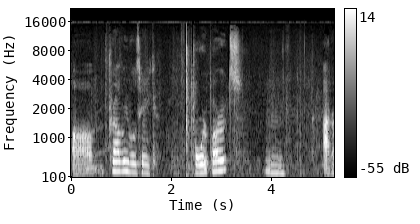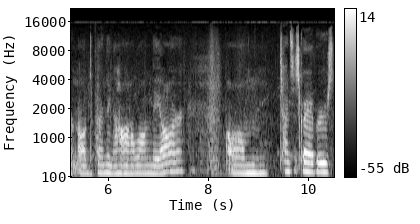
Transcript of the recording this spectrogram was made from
Um, probably will take four parts. Mm, I don't know, depending on how long they are. Um, 10 subscribers.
